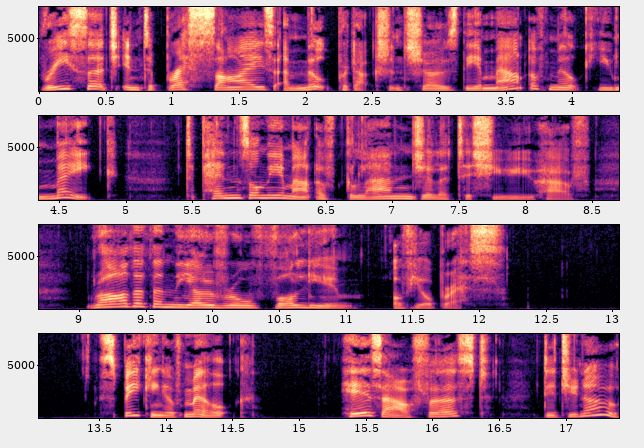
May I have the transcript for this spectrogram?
Research into breast size and milk production shows the amount of milk you make depends on the amount of glandular tissue you have, rather than the overall volume of your breasts. Speaking of milk, here's our first Did You Know?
